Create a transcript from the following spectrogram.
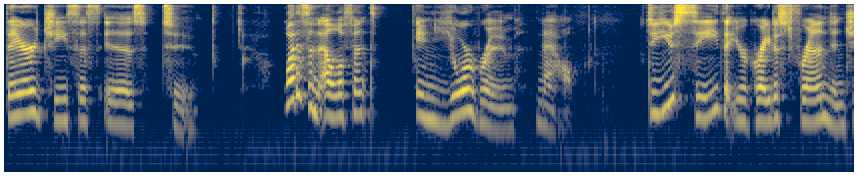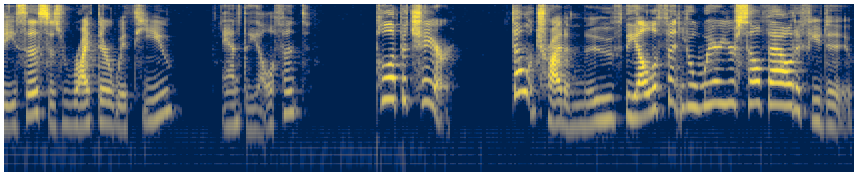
there Jesus is too. What is an elephant in your room now? Do you see that your greatest friend in Jesus is right there with you and the elephant? Pull up a chair. Don't try to move the elephant. You'll wear yourself out if you do.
